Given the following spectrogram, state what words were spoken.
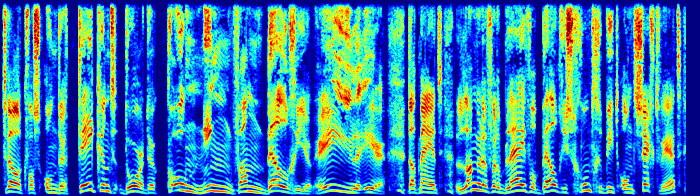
terwijl ik was ondertekend door de koning van België. Hele eer. Dat mij het langere verblijf op Belgisch grondgebied ontzegd werd...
